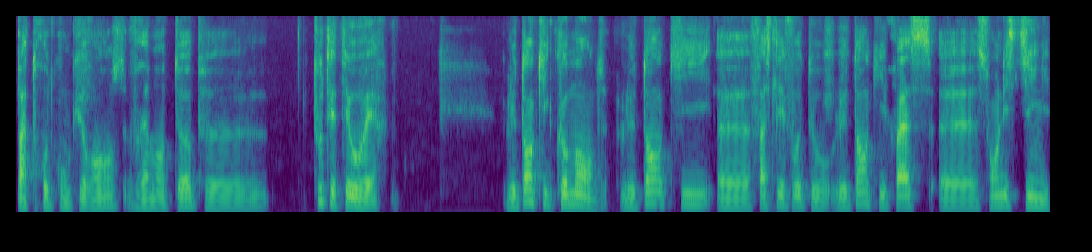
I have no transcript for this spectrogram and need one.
Pas trop de concurrence, vraiment top. Euh, tout était ouvert. Le temps qu'il commande, le temps qu'il euh, fasse les photos, le temps qu'il fasse son listing,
